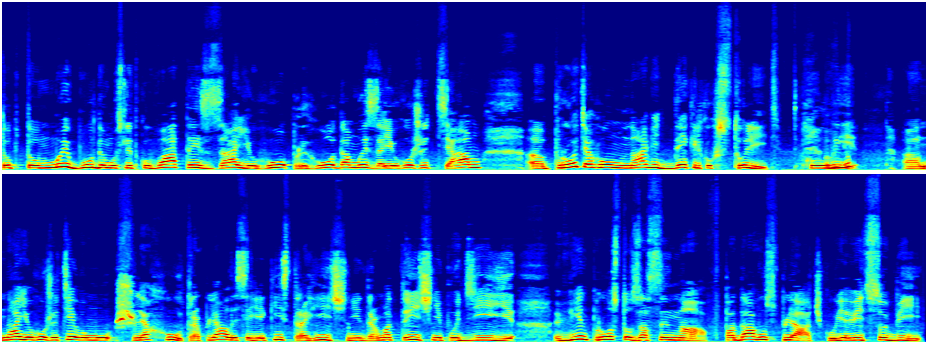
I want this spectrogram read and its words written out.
Тобто ми будемо слідкувати за його пригодами, за його життям е, протягом навіть декількох століть. Коли на його життєвому шляху траплялися якісь трагічні, драматичні події, він просто засинав, впадав у сплячку, уявіть собі.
